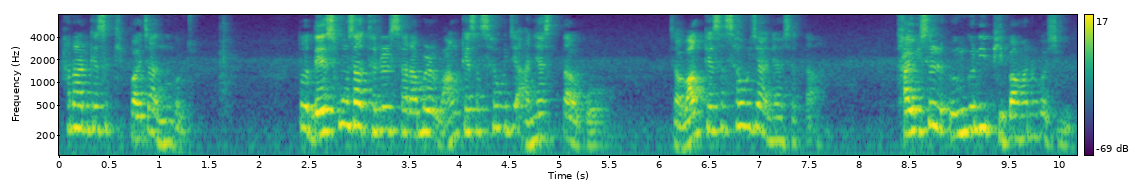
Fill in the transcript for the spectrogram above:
하나님께서 기뻐하지 않는 거죠. 또 내 송사 들을 사람을 왕께서 세우지 아니하셨다고. 자, 왕께서 세우지 아니하셨다. 다윗을 은근히 비방하는 것입니다.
